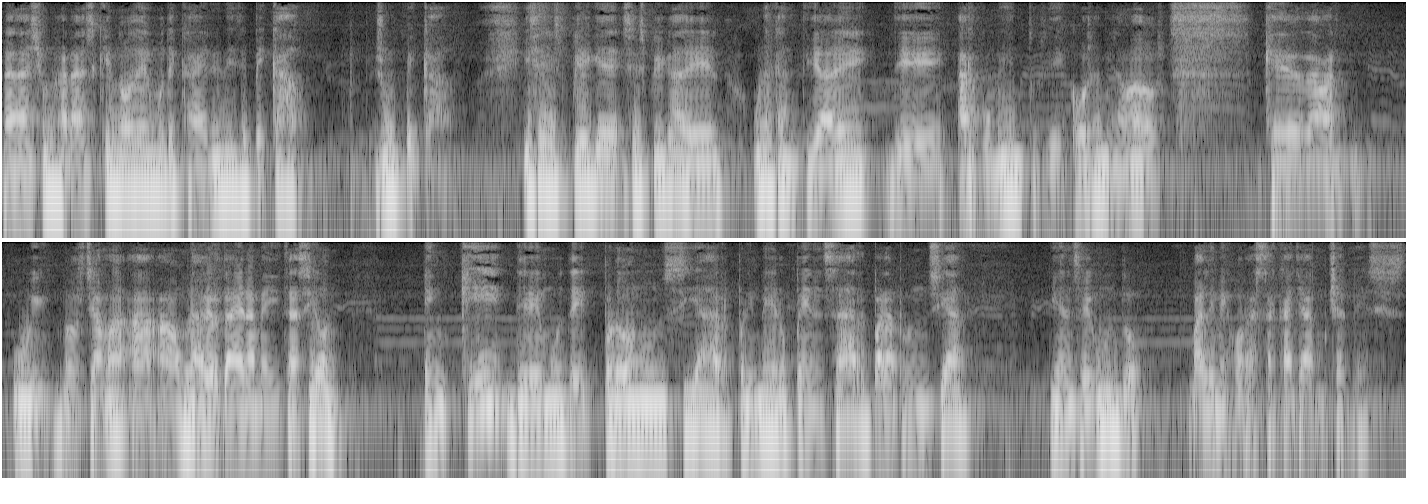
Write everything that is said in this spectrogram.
la Dashun Hara es que no debemos de caer en ese pecado. Es un pecado. Y se, despliegue, se despliega de él una cantidad de, argumentos y de cosas, mis amados, que de verdad uy, nos llama a, a una verdadera meditación. ¿En qué debemos de pronunciar? Primero, pensar para pronunciar. Y en segundo, vale mejor hasta callar muchas veces.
